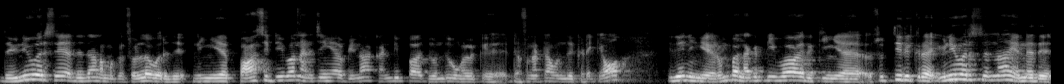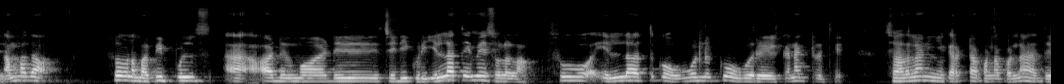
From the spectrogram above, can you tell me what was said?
இந்த யூனிவர்ஸே அதுதான் நமக்கு சொல்ல வருது. நீங்கள் பாசிட்டிவாக நினச்சிங்க அப்படின்னா கண்டிப்பாக அது வந்து உங்களுக்கு டெஃபினட்டாக வந்து கிடைக்கும். இதே நீங்கள் ரொம்ப நெகட்டிவாக இருக்கீங்க. சுற்றி இருக்கிற யூனிவர்ஸ்னால் என்னது? நம்ம தான் ஸோ நம்ம பீப்புள்ஸ் ஆடு மாடு செடி கொடி எல்லாத்தையுமே சொல்லலாம். ஸோ எல்லாத்துக்கும் ஒவ்வொன்றுக்கும் ஒவ்வொரு கனெக்ட் இருக்குது ஸோ அதெல்லாம் நீங்கள் கரெக்டாக பண்ண பண்ண அது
